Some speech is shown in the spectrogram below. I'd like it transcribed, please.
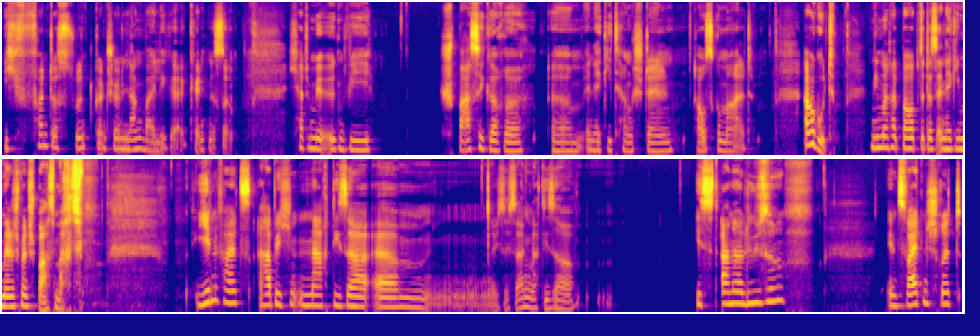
ich fand, das sind ganz schön langweilige Erkenntnisse. Ich hatte mir irgendwie spaßigere ähm, Energietankstellen ausgemalt. Aber gut, niemand hat behauptet, dass Energiemanagement Spaß macht. Jedenfalls habe ich nach dieser, ähm, wie soll ich sagen, nach dieser Ist-Analyse im zweiten Schritt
